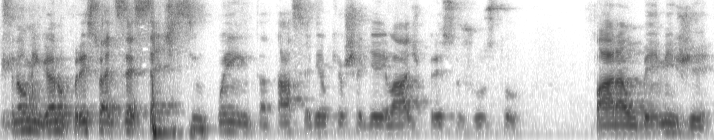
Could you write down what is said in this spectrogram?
Se não me engano, o preço é 17,50, tá? Seria o que eu cheguei lá de preço justo para o BMG.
